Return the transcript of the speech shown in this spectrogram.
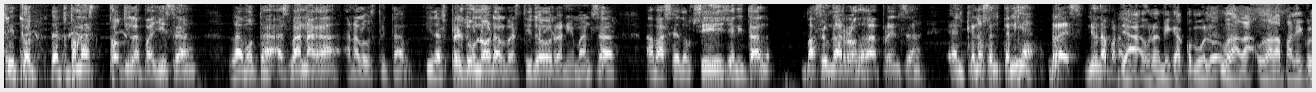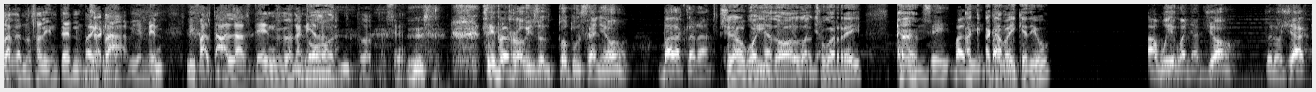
Sí, tot, de totes maneres, tot i la pallissa, la Mota es va negar a anar a l'hospital. I després d'una hora al vestidor, reanimant-se a base d'oxigen i tal, va fer una roda de premsa en què no s'entenia res, ni una paraula. Ja, una mica com lo, de la, de la pel·lícula que no se l'intenta. Perquè, clar, evidentment, li faltaven les dents, no tenia Tot. tot. tot sí. Sí, però Robinson, tot un senyor, va declarar... Sigui, el "Avui guanyador, el guanyat- Sugar Ray, Sí, va dir, ac- acaba va i dir. què diu? Avui he guanyat jo, però Jack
